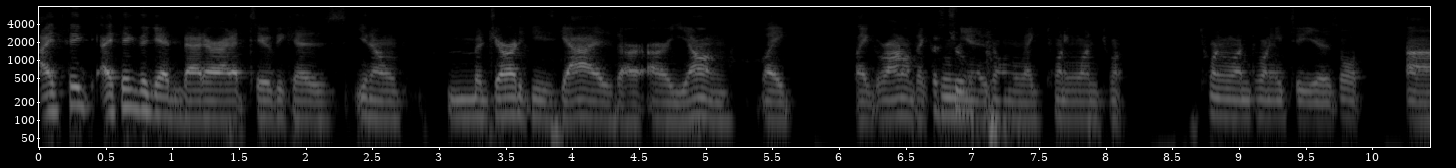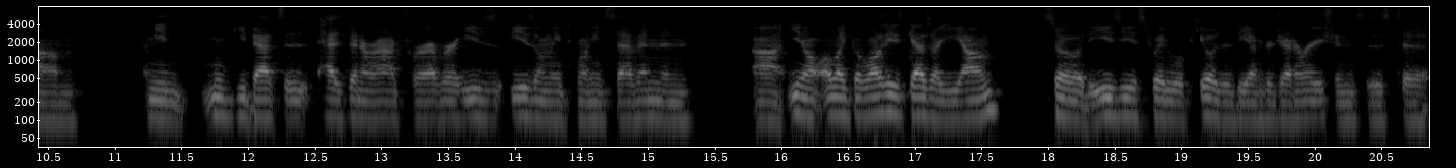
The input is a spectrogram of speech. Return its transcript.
I think I think they're getting better at it too because you know majority of these guys are, are young. Like like Ronald. Acuna is only like 21, 20, 21, 22 years old. Um, I mean Mookie Betts is, has been around forever. He's he's only twenty seven, and uh, you know like a lot of these guys are young. So the easiest way to appeal to the younger generations is to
